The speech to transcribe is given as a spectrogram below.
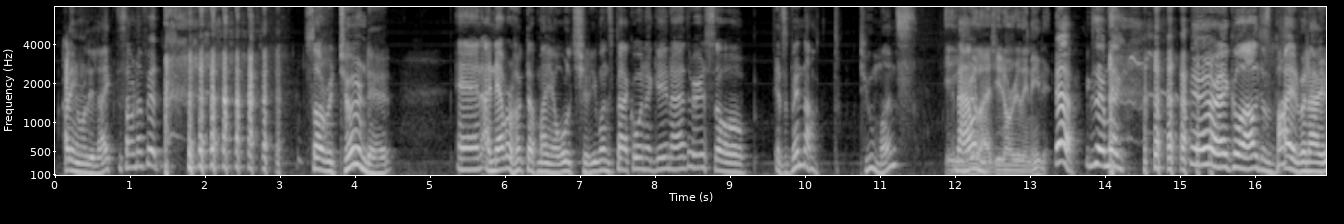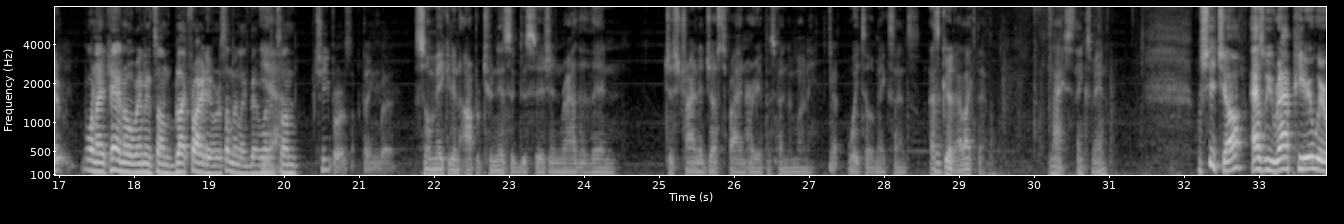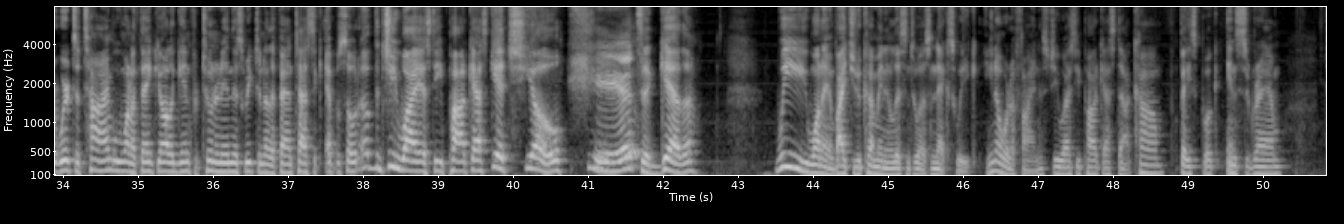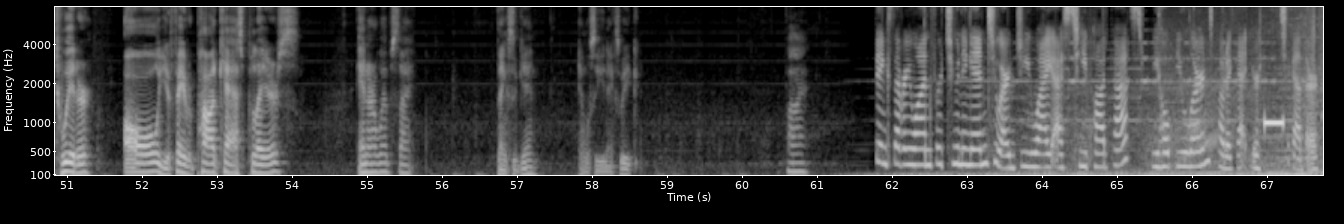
I didn't really like the sound of it. so I returned it, and I never hooked up my old shitty ones back on again either. So it's been now th- two months. You Now- realize you don't really need it. Yeah, exactly. I'm like, yeah, all right, cool. I'll just buy it when I when I can or when it's on Black Friday or something like that. When it's on cheaper or something. But So make it an opportunistic decision rather than just trying to justify and hurry up and spend the money. Yeah. Wait till it makes sense. That's good. I like that. Nice. Thanks, man. Well, shit, y'all. As we wrap here, we're, we're to time. We want to thank y'all again for tuning in this week to another fantastic episode of the GYSD podcast. Get yo shit together. We want to invite you to come in and listen to us next week. You know where to find us gysdpodcast.com, Facebook, Instagram, Twitter, all your favorite podcast players, and our website. Thanks again, and we'll see you next week. Bye. Thanks everyone for tuning in to our GYST podcast. We hope you learned how to get your together.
